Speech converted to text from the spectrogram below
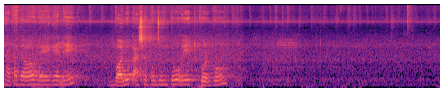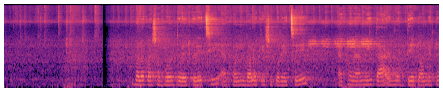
ঢাকা দেওয়া হয়ে গেলে বলক আসা পর্যন্ত ওয়েট করব। বলক আসা পর্যন্ত ওয়েট করেছি। এখন বলক এসে পড়েছে। এখন আমি তার মধ্যে টমেটো,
